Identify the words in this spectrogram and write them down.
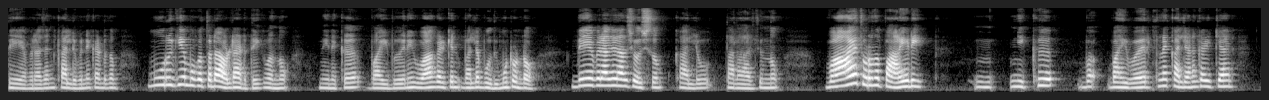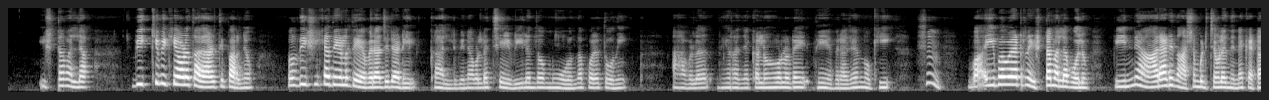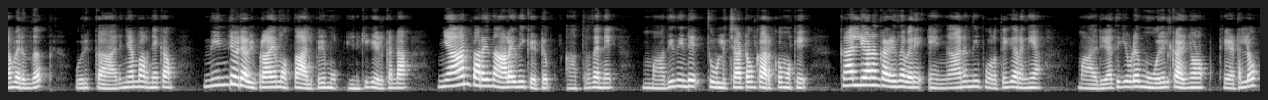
ദേവരാജൻ കല്ലുവിനെ കണ്ടതും മുറുകിയ മുഖത്തോടെ അവളുടെ അടുത്തേക്ക് വന്നു. നിനക്ക് വൈഭവിനെ വിവാഹം കഴിക്കാൻ വല്ല ബുദ്ധിമുട്ടുണ്ടോ? ദേവരാജൻ അത് ചോദിച്ചതും കല്ലു തലതാഴ്ത്തി നിന്നു. വായ തുറന്ന് പറയടി. നിക്ക് വൈഭവേട്ടനെ കല്യാണം കഴിക്കാൻ ഇഷ്ടമല്ല. വിക്കി വിക്കി അവളെ തലതാഴ്ത്തി പറഞ്ഞു. പ്രതീക്ഷിക്കാതെയുള്ള ദേവരാജന്റെ അടിയിൽ കല്ലുവിന് അവളുടെ ചെവിയിലെന്തോ മൂളുന്ന പോലെ തോന്നി. അവൾ നിറഞ്ഞ കല്ലുകളുടെ ദേവരാജനെ നോക്കി. വൈഭവേട്ടന് ഇഷ്ടമല്ല പോലും. പിന്നെ ആരാടി നാശം പിടിച്ചവളെ നിന്നെ കെട്ടാൻ വരുന്നത്? ഒരു കാര്യം ഞാൻ പറഞ്ഞേക്കാം. നിന്റെ ഒരു അഭിപ്രായമോ താല്പര്യമോ? എനിക്ക് കേൾക്കണ്ട. ഞാൻ പറയുന്ന ആളെ നീ കേട്ടും. അത്ര തന്നെ. മതി നിന്റെ തുള്ളിച്ചാട്ടവും കറക്കവും ഒക്കെ. കല്യാണം കഴിയുന്നവരെ എങ്ങാനും നീ പുറത്തേക്ക് ഇറങ്ങിയ. മര്യാദയ്ക്ക് ഇവിടെ മൂലയിൽ കഴിഞ്ഞോണം. കേട്ടല്ലോ?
